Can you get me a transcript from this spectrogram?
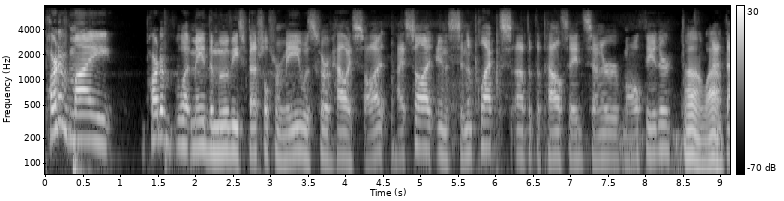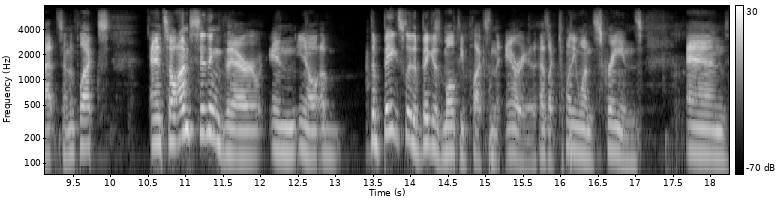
part of my part of what made the movie special for me was sort of how I saw it. I saw it in a Cineplex up at the Palisades Center Mall Theater Oh wow. at that Cineplex, and so I'm sitting there in you know a, the basically the biggest multiplex in the area. It has like 21 screens, and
